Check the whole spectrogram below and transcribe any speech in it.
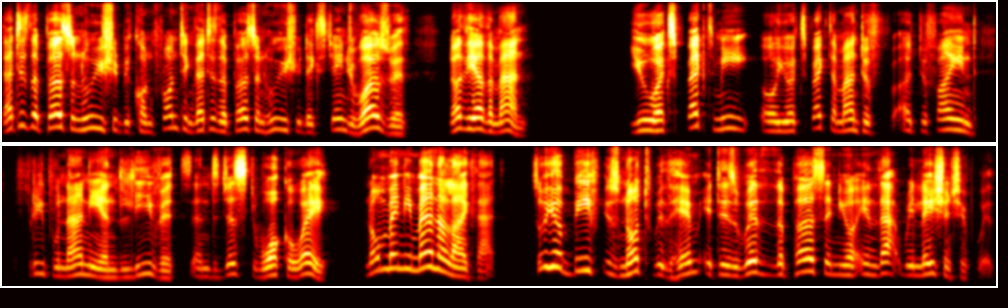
That is the person who you should be confronting. That is the person who you should exchange words with, not the other man. You expect me, or you expect a man to uh, to find free punani and leave it and just walk away. Not many men are like that. So your beef is not with him; it is with the person you're in that relationship with.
